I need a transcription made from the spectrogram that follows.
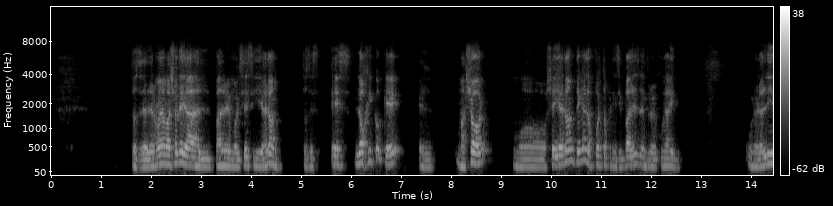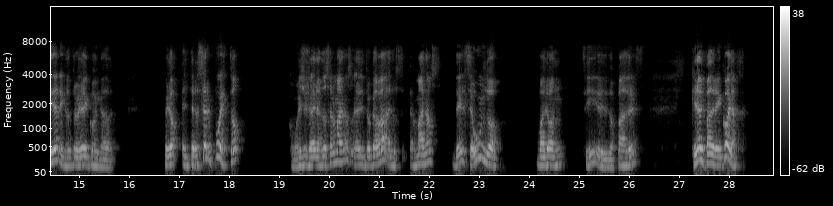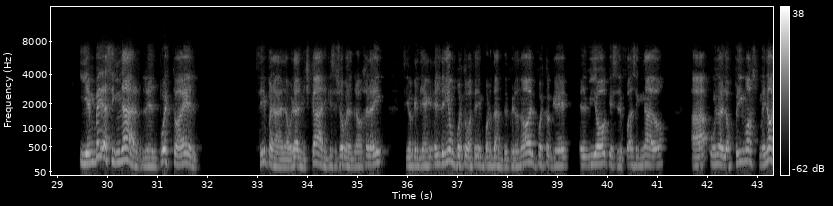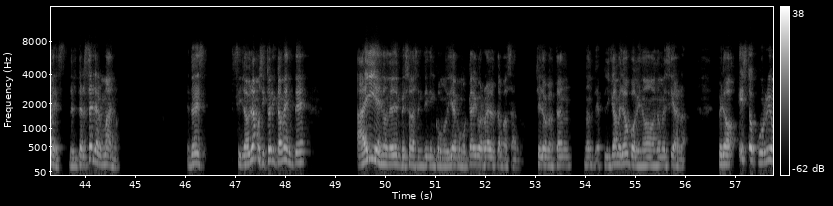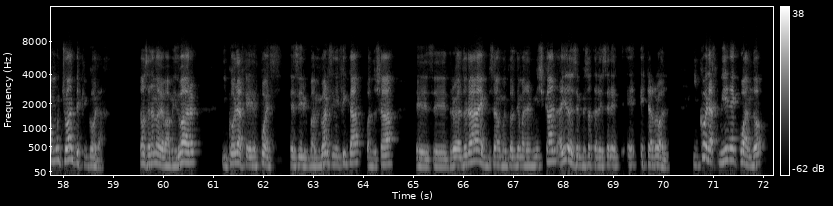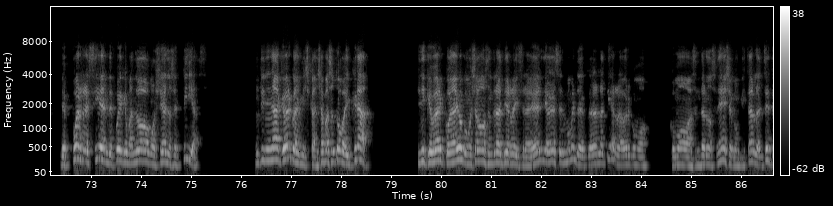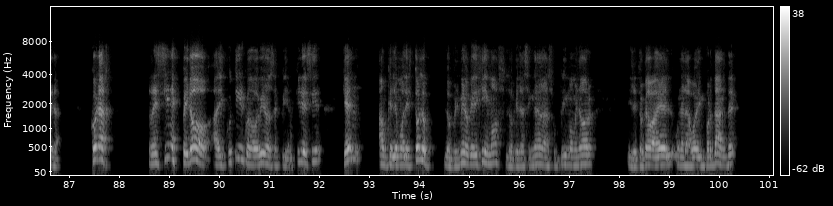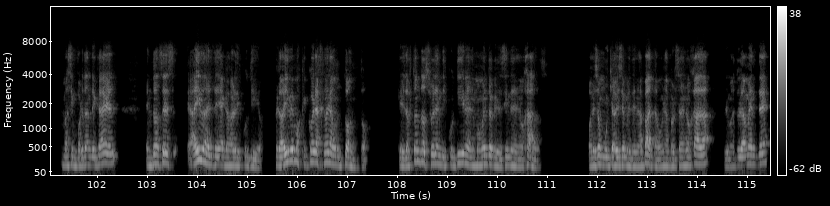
Entonces, el hermano mayor era el padre de Moisés y Aarón. Entonces, es lógico que el mayor, Moshe y Aarón, tengan los puestos principales dentro del judaísmo. Uno era el líder y el otro era el covengador. Pero el tercer puesto, como ellos ya eran dos hermanos, ahora le tocaba a los hermanos del segundo varón, ¿sí? de los padres, que era el padre de Korah. Y en vez de asignarle el puesto a él, ¿sí? para elaborar el Mishkan y qué sé yo, para trabajar ahí, sino que él tenía, un puesto bastante importante, pero no el puesto que él vio que se le fue asignado a uno de los primos menores, del tercer hermano. Entonces, si lo hablamos históricamente, ahí es donde él empezó a sentir incomodidad, como que algo raro está pasando. Che, loco, están, no, explícamelo porque no, no me cierra. Pero esto ocurrió mucho antes que Korah. Estamos hablando de Bamidbar y Korah que después. Es decir, Bamidbar significa cuando ya eh, se entregó la Torah, empezaron con todo el tema del Mishkan, ahí es donde se empezó a establecer este, este rol. Y Korah viene cuando, después recién, después de que mandó Moshe a los espías. No tiene nada que ver con el Mishkan, ya pasó todo Baikra. Tiene que ver con algo como ya vamos a entrar a la tierra de Israel y ahora es el momento de explorar la tierra, a ver cómo, cómo asentarnos en ella, conquistarla, etc. Korah recién esperó a discutir cuando volvieron los espías. Quiere decir que él, aunque le molestó lo, primero que dijimos, lo que le asignaron a su primo menor y le tocaba a él una labor importante, más importante que a él, entonces ahí donde él tenía que haber discutido. Pero ahí vemos que Korah no era un tonto, que los tontos suelen discutir en el momento que se sienten enojados. Por eso muchas veces meten la pata. Una persona enojada, prematuramente,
